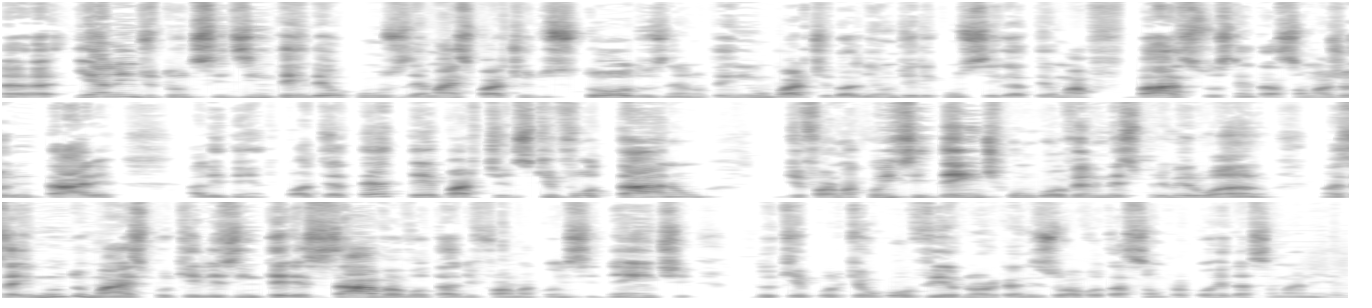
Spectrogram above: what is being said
Uh, e, além de tudo, se desentendeu com os demais partidos todos. Né? Não tem nenhum partido ali onde ele consiga ter uma base de sustentação majoritária ali dentro. Pode até ter partidos que votaram de forma coincidente com o governo nesse primeiro ano, mas aí muito mais porque eles interessava votar de forma coincidente do que porque o governo organizou a votação para ocorrer dessa maneira.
